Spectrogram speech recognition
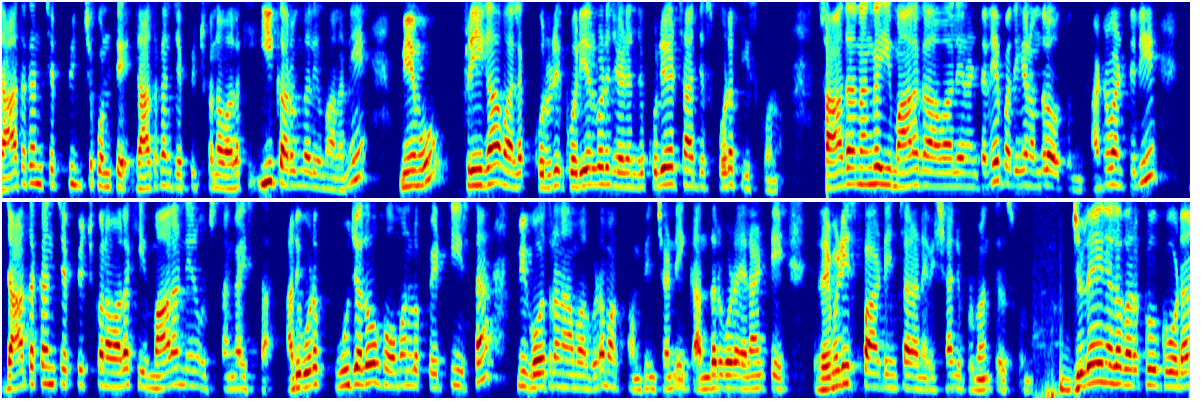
జాతకం చెప్పించుకుంటే జాతకం చెప్పించుకున్న వాళ్ళకి ఈ కరుంగలి మాలని మేము ఫ్రీగా వాళ్ళకి కొరియర్ కొరియర్ కూడా చేయడం కొరియర్ ఛార్జెస్ కూడా తీసుకోను. సాధారణంగా ఈ మాల కావాలి అని అంటేనే పదిహేను వందలు అవుతుంది. అటువంటిది జాతకం చెప్పించుకున్న వాళ్ళకి ఈ మాలను నేను ఉచితంగా ఇస్తాను. ఇస్తా అది కూడా పూజలో హోమంలో పెట్టి ఇస్తా. మీ గోత్రనామాలు కూడా మాకు పంపించండి. ఇంకా అందరూ కూడా ఎలాంటి రెమెడీస్ పాటించాలనే విషయాన్ని ఇప్పుడు మనం తెలుసుకుందాం. జూలై నెల వరకు కూడా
